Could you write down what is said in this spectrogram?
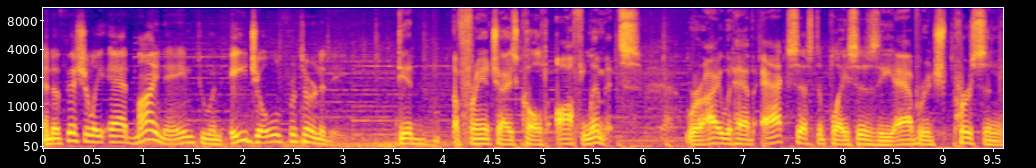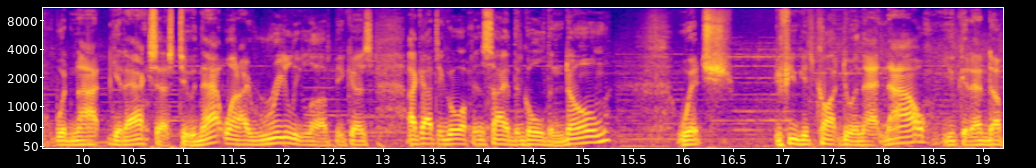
and officially add my name to an age-old fraternity. did a franchise called Off Limits, where I would have access to places the average person would not get access to. And that one I really loved because I got to go up inside the Golden Dome, which, if you get caught doing that now, you could end up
